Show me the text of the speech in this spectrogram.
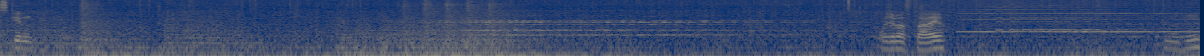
Full skin. Będziemy z prawej. Mhm.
